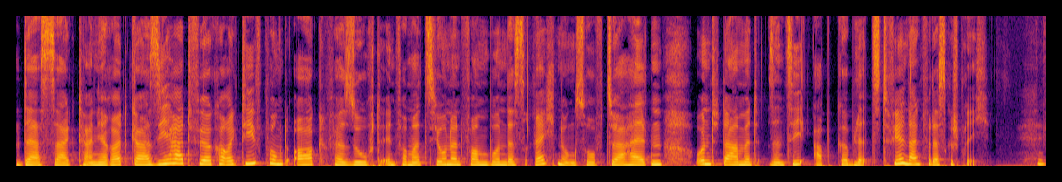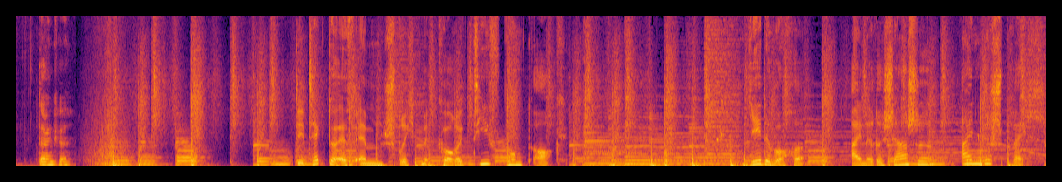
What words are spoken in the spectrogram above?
Das sagt Tanja Röttger. Sie hat für korrektiv.org versucht, Informationen vom Bundesrechnungshof zu erhalten und damit sind sie abgeblitzt. Vielen Dank für das Gespräch. Danke. Detektor FM spricht mit korrektiv.org. Jede Woche eine Recherche, ein Gespräch.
